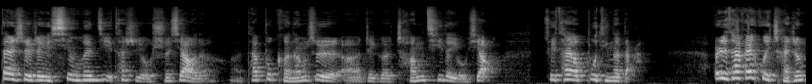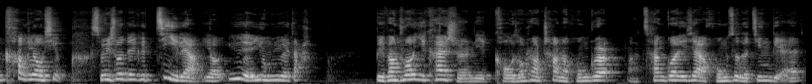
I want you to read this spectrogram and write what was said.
但是这个兴奋剂它是有时效的啊，它不可能是啊这个长期的有效，所以它要不停的打，而且它还会产生抗药性，所以说这个剂量要越用越大。比方说一开始你口头上唱唱红歌啊，参观一下红色的经典。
